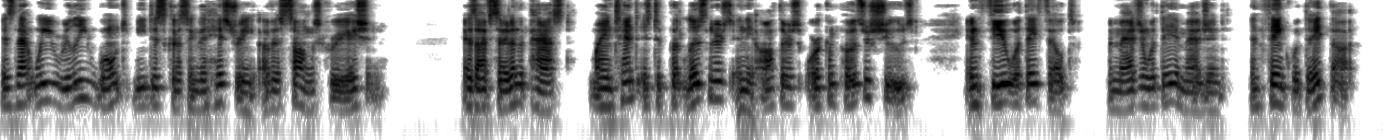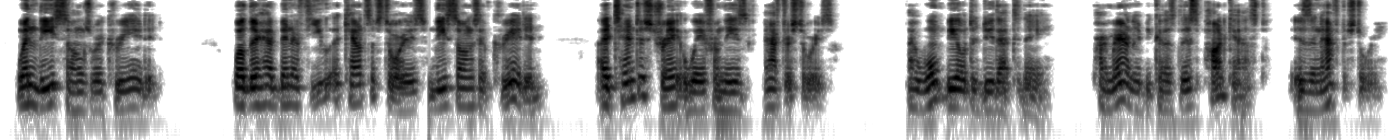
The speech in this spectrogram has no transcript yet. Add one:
is that we really won't be discussing the history of a song's creation. As I've said in the past, my intent is to put listeners in the author's or composer's shoes and feel what they felt, imagine what they imagined, and think what they thought when these songs were created. While there have been a few accounts of stories these songs have created, I tend to stray away from these after stories. I won't be able to do that today, primarily because this podcast is an after story.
